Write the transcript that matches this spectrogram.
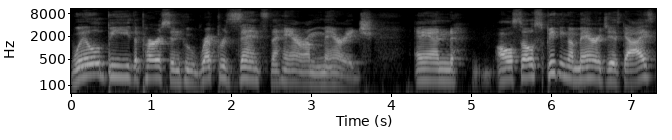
will be the person who represents the harem marriage. And also, speaking of marriages, guys,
